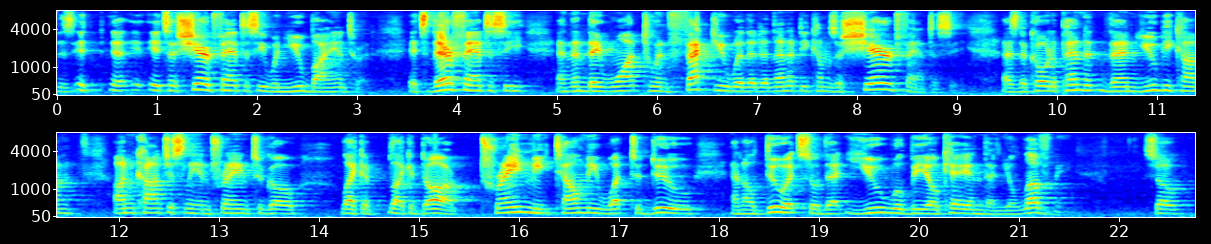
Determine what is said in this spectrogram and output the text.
It, it, it's a shared fantasy when you buy into it. It's their fantasy, and then they want to infect you with it, and then it becomes a shared fantasy. As the codependent, then you become unconsciously entrained to go like a like a dog. Train me, tell me what to do, and I'll do it so that you will be okay, and then you'll love me. So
